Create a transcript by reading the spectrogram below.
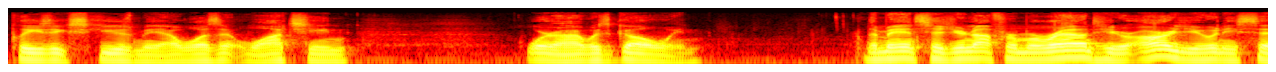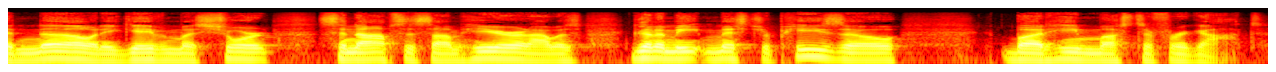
Please excuse me. I wasn't watching where I was going." The man said, You're not from around here, are you? And he said, No. And he gave him a short synopsis I'm here, and I was going to meet Mr. Pizzo, but he must have forgot.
